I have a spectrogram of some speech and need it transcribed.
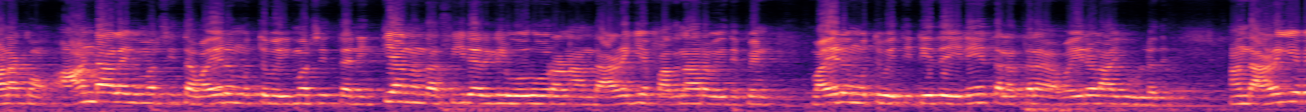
வணக்கம். ஆண்டாளை விமர்சித்த வைரமுத்துவை விமர்சித்த நித்யானந்தா சீரர்கள் ஒருவரான அந்த அழகிய பதினாறு வயது பெண் வைரமுத்துவை திட்டியது இணையதளத்தில் வைரலாகி உள்ளது. அந்த அழகிய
